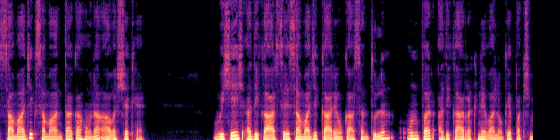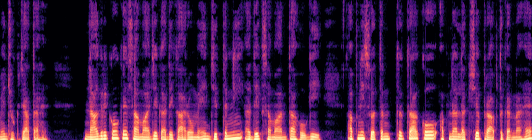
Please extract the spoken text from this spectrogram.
सामाजिक समानता का होना आवश्यक है। विशेष अधिकार से सामाजिक कार्यों का संतुलन उन पर अधिकार रखने वालों के पक्ष में झुक जाता है। नागरिकों के सामाजिक अधिकारों में जितनी अधिक समानता होगी, अपनी स्वतंत्रता को अपना लक्ष्य प्राप्त करना है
